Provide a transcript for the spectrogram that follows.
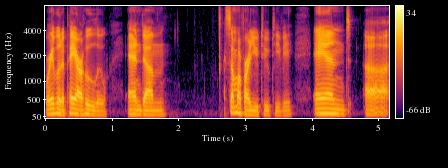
were able to pay our Hulu and um, some of our YouTube TV, and uh,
